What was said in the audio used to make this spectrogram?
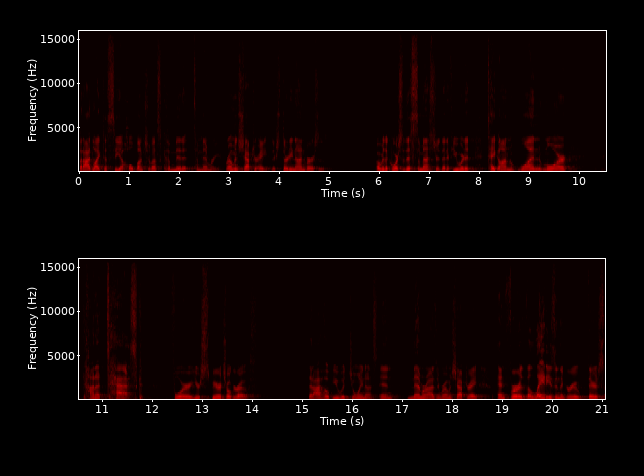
but I'd like to see a whole bunch of us commit it to memory. Romans chapter 8, there's 39 verses over the course of this semester that if you were to take on one more kind of task for your spiritual growth, that I hope you would join us in memorizing Romans chapter 8. And for the ladies in the group, there's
